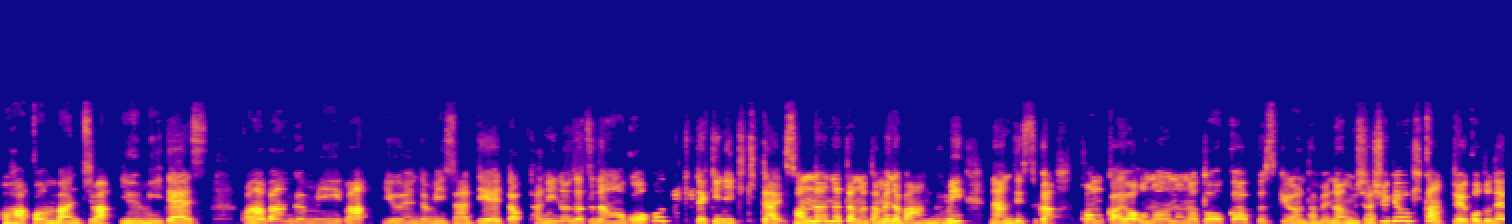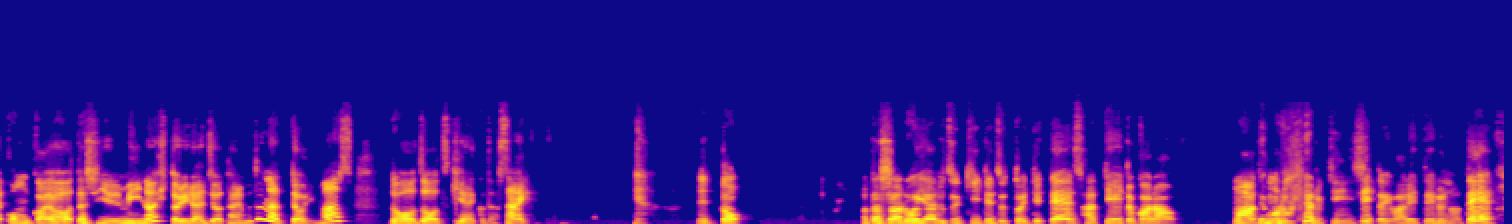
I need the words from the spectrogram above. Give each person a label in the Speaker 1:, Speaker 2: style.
Speaker 1: おはこんばんちは、ゆみです。この番組は You and me38 他人の雑談を合法的に聞きたい、そんなあなたのための番組なんですが、今回は各々のトークアップスキルのための武者修行期間ということで、今回は私ユミの一人ラジオタイムとなっております。どうぞお付き合いください。えっと、私はロイヤルズ聞いてずっと言ってて、38からまあでもロイヤル禁止と言われてるので、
